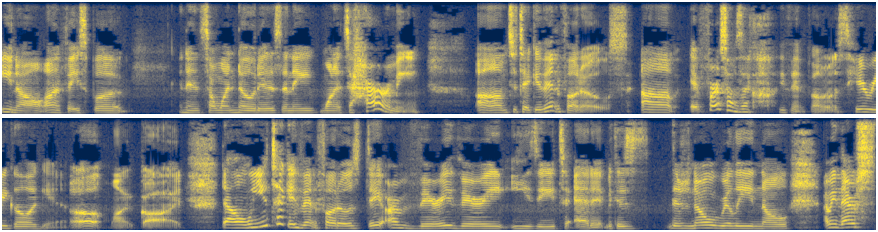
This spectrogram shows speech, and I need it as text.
you know, on Facebook. And then someone noticed and they wanted to hire me um, to take event photos. Um, at first, I was like, oh, event photos, here we go again. Oh my God. Now, when you take event photos, they are very, very easy to edit because there's no really no, I mean, there's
